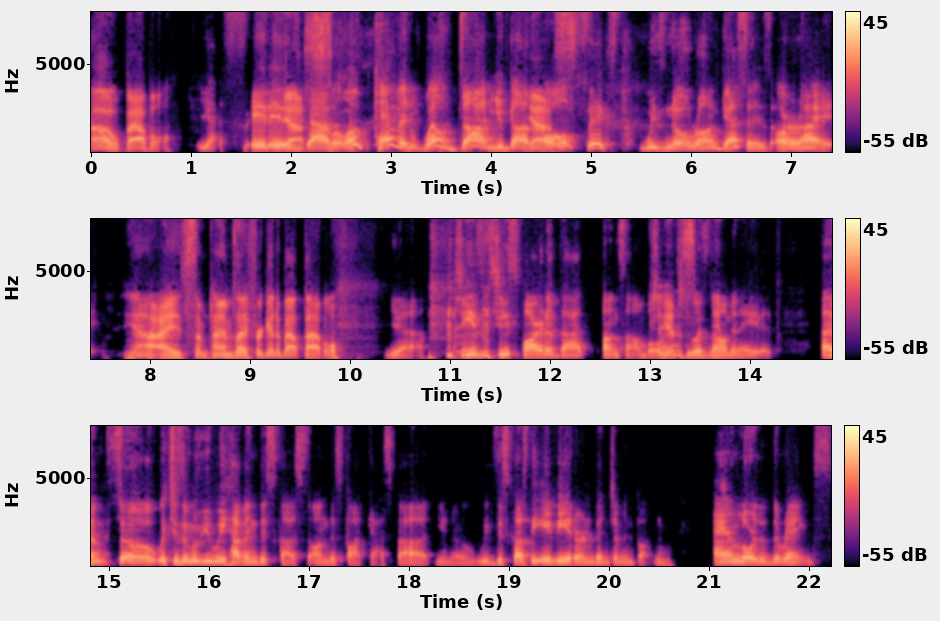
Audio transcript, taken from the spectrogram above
Oh, Babel. Yes, it is Yes. Babel. Oh, Kevin, well done. You got Yes. all six with no wrong guesses. All right. Yeah, I sometimes I forget about Babel. Yeah, she's she's part of that ensemble. She and she was yeah. nominated. Um, so, which is a movie we haven't discussed on this podcast, but you know, we've discussed The Aviator and Benjamin Button and Lord of the Rings.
